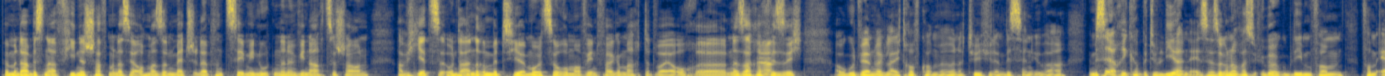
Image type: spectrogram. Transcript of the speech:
Wenn man da ein bisschen affin ist, schafft man das ja auch mal so ein Match innerhalb von 10 Minuten dann irgendwie nachzuschauen. Habe ich jetzt unter anderem mit hier Molzorum auf jeden Fall gemacht. Das war ja auch äh, eine Sache Ja. für sich. Aber gut, werden wir gleich drauf kommen, wenn wir natürlich wieder ein bisschen über, wir müssen ja rekapitulieren, ey. Ist ja sogar noch was übergeblieben vom, vom ersten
